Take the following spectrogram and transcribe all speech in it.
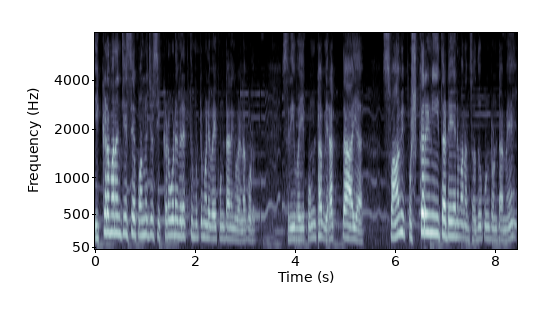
ఇక్కడ మనం చేసే పనులు చూసి ఇక్కడ కూడా విరక్తి పుట్టి మళ్ళీ వైకుంఠానికి వెళ్ళకూడదు. శ్రీ వైకుంఠ విరక్తాయ స్వామి పుష్కరిణీ తటే అని మనం చదువుకుంటుంటామే.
